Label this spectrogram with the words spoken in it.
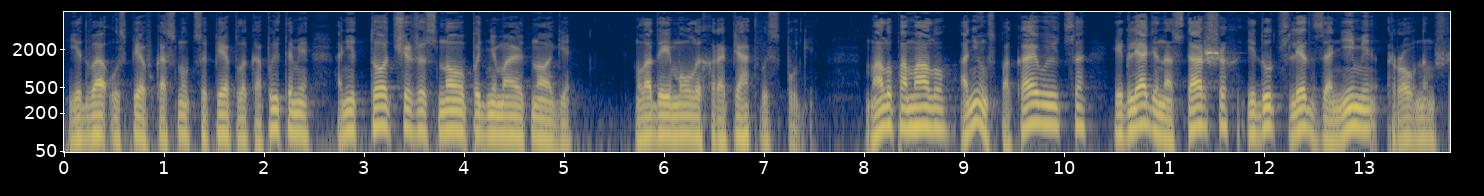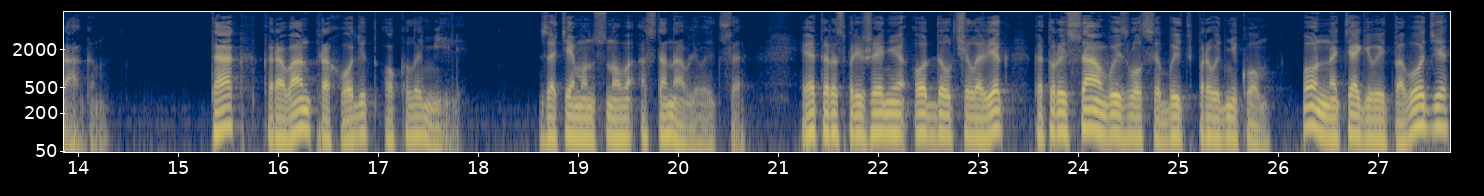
Едва успев коснуться пепла копытами, они тотчас же снова поднимают ноги. Молодые мулы храпят в испуге. Малу-помалу они успокаиваются и, глядя на старших, идут вслед за ними ровным шагом. Так караван проходит около мили. Затем он снова останавливается. Это распоряжение отдал человек, который сам вызвался быть проводником. Он натягивает поводья,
